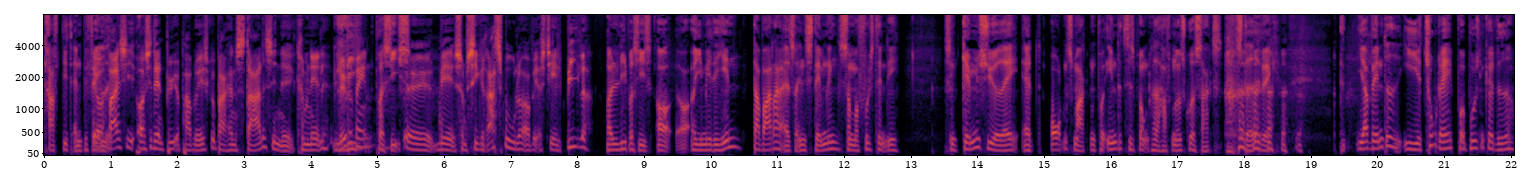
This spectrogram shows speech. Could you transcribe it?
kraftigt Det var anbefalet. faktisk i, også i den by, at Pablo Escobar han startede sin øh, kriminelle løbebane Lige præcis. øh, med, som cigaretsmugler og ved at stjæle biler. Og lige præcis. Og, og, og i Medellin, der var der altså en stemning, som var fuldstændig sådan gennemsyret af, at ordensmagten på intet tidspunkt havde haft noget at skulle have sagt. Stadigvæk. Jeg ventede i to dage på, at bussen kørte videre.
